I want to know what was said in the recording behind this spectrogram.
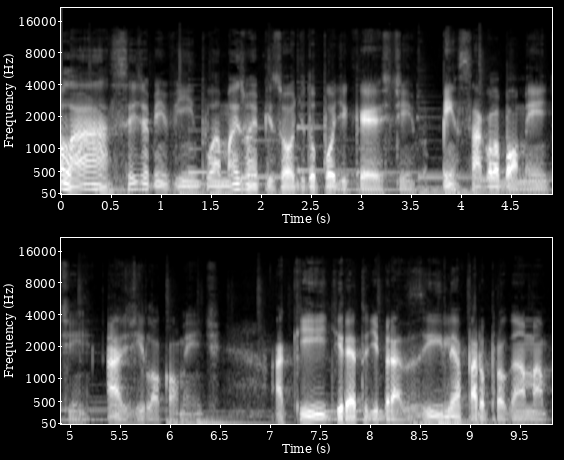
Olá, seja bem-vindo a mais um episódio do podcast Pensar Globalmente, Agir Localmente. Aqui, direto de Brasília, para o programa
